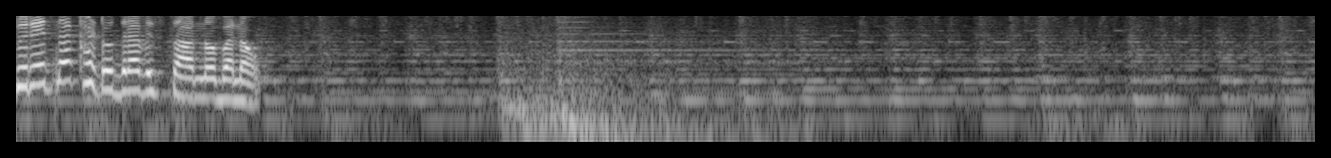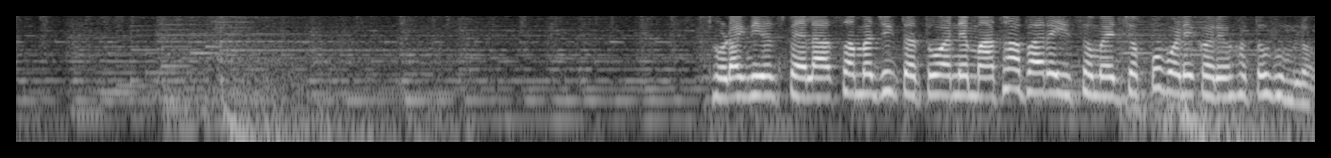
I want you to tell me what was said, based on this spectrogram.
સુરતના ખટોદરા વિસ્તારનો બનાવ. થોડાક દિવસ પહેલા અસામાજિક તત્વો અને માથાભારે ઈસોમાં ચપ્પુ વડે કર્યો હતો હુમલો.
